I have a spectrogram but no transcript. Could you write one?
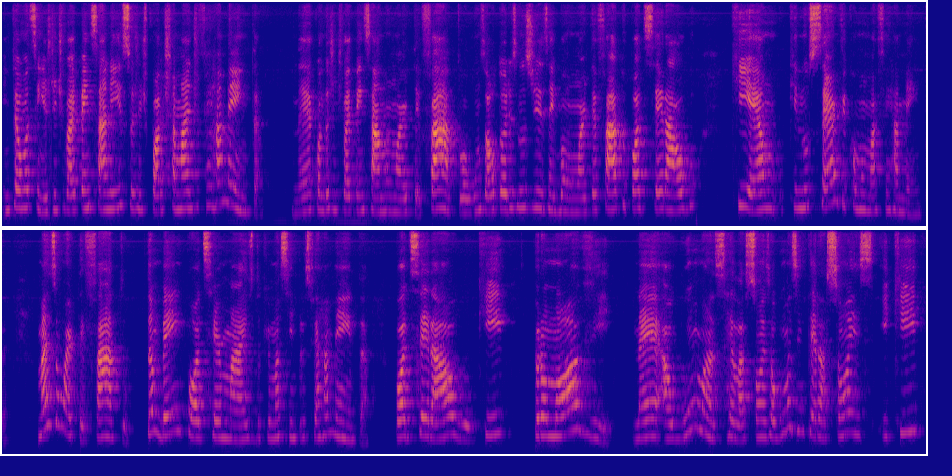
Então, assim, a gente vai pensar nisso, a gente pode chamar de ferramenta, né? Quando a gente vai pensar num artefato, alguns autores nos dizem, bom, um artefato pode ser algo que é um, que nos serve como uma ferramenta. Mas um artefato também pode ser mais do que uma simples ferramenta. Pode ser algo que promove, né, algumas relações, algumas interações e que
